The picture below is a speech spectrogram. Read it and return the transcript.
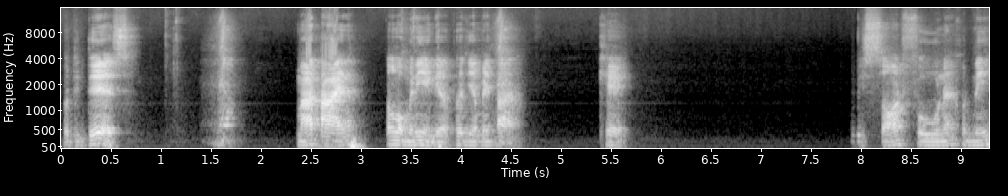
What is this ม้าตายนะ ต้องลงไปนี่อย่างเดียว เพื่อนยังไม่ตาย โอเครีซอสฟูลนะ คนนี้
